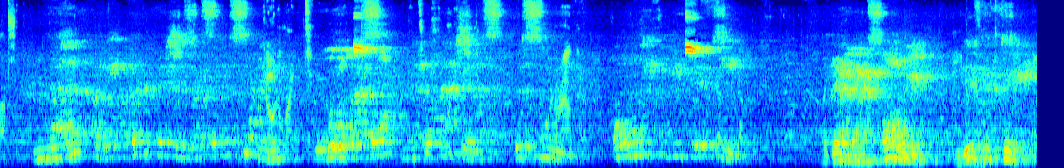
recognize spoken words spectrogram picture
Option. None of the other divisions wrestling this Go to morning like two will wrestle medal matches this morning. around there. Only U15. Again, that's only U15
